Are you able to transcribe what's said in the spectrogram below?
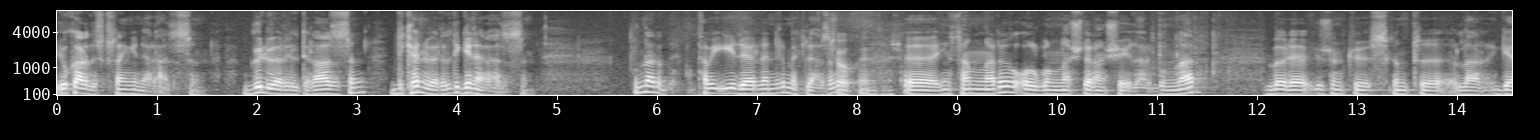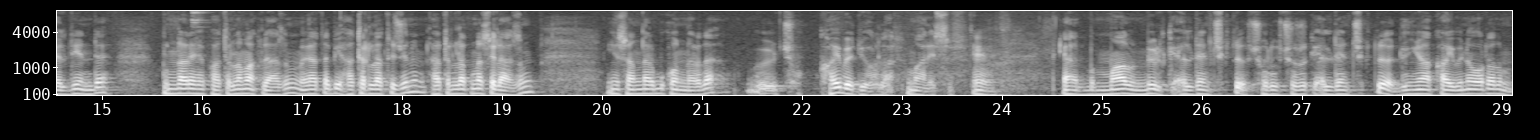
Yukarıda çıksan yine razısın. Gül verildi, razısın. Diken verildi, yine razısın. Bunları tabii iyi değerlendirmek lazım. Çok, evet. Ee, insanları olgunlaştıran şeyler bunlar. Böyle üzüntü, sıkıntılar geldiğinde bunları hep hatırlamak lazım. Veya da bir hatırlatıcının hatırlatması lazım. İnsanlar bu konularda e, çok kaybediyorlar maalesef. Evet. Yani bu mal, mülk elden çıktı, çoluk çocuk elden çıktı, dünya kaybına uğradım,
